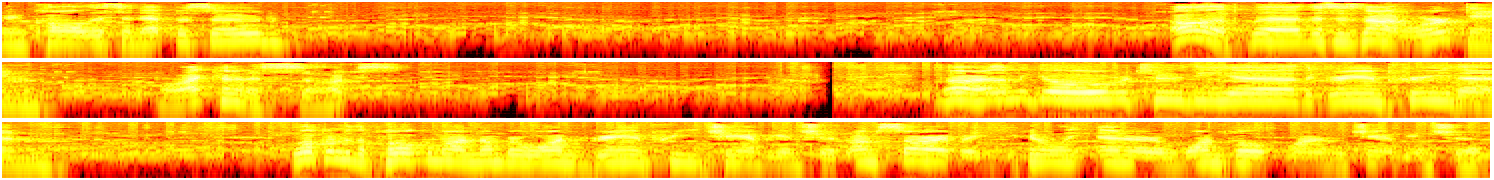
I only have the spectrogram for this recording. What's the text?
and call this an episode. Oh, uh, this is not working. Well, that kind of sucks. Alright, let me go over to the, uh, the Grand Prix then. Welcome to the Pokemon number one Grand Prix Championship. I'm sorry, but you can only enter one Pokemon in the championship.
